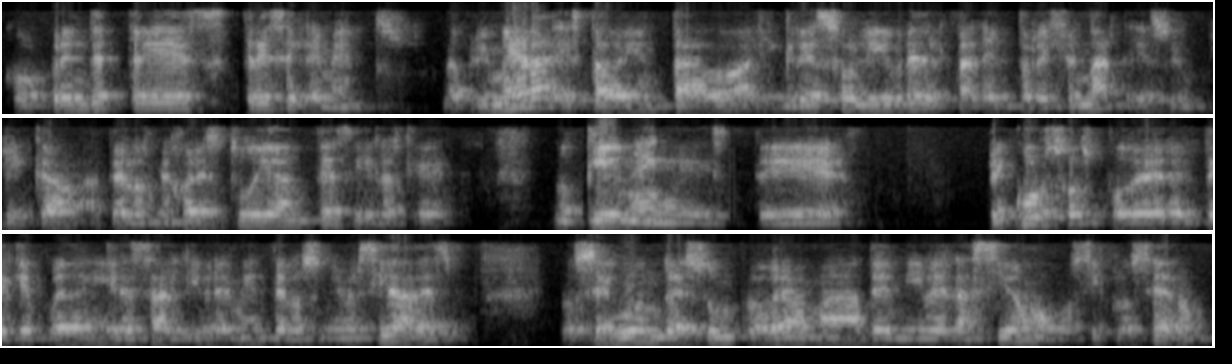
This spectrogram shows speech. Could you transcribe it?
Comprende tres, tres elementos. La primera está orientado al ingreso libre del talento regional. Eso implica de los mejores estudiantes y los que no tienen este, recursos, poder de que puedan ingresar libremente a las universidades. Lo segundo es un programa de nivelación o ciclo cero.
